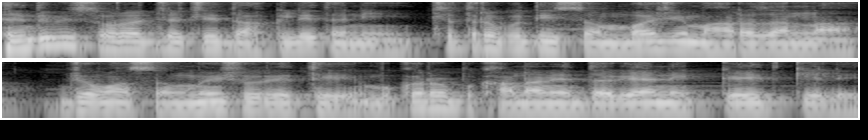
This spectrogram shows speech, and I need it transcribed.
हिंदवी स्वराज्याचे दाखले त्यांनी छत्रपती संभाजी महाराजांना जेव्हा संगमेश्वर येथे मुकरब खानाने दग्याने कैद केले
